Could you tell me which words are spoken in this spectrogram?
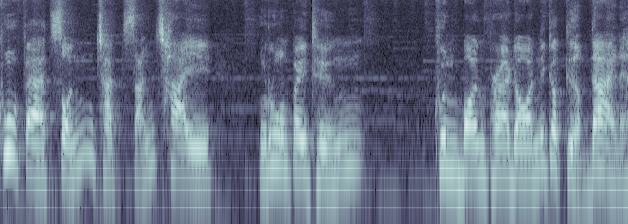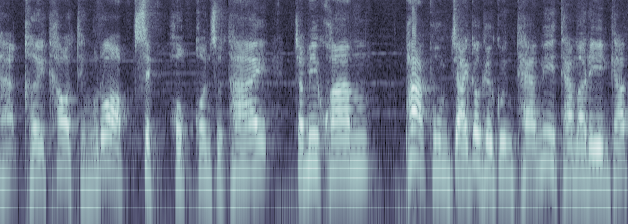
คู่แฝดสนฉัดสันชัย รวมไปถึงคุณบอลพราดอนนี่ก็เกือบได้นะฮะ เคยเข้าถึงรอบ 16 คนสุดท้าย จะมีความภาคภูมิใจก็คือคุณแทมมี่แทมารีนครับ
